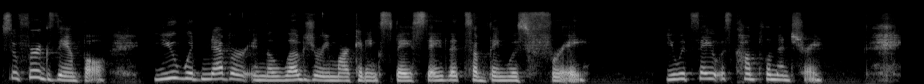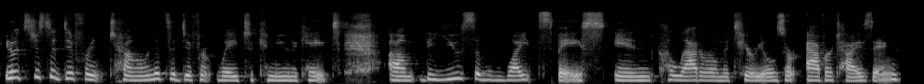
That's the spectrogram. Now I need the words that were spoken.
So, for example, you would never in the luxury marketing space say that something was free. You would say it was complimentary you know it's just a different tone. It's a different way to communicate. Um, the use of white space in collateral materials or advertising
